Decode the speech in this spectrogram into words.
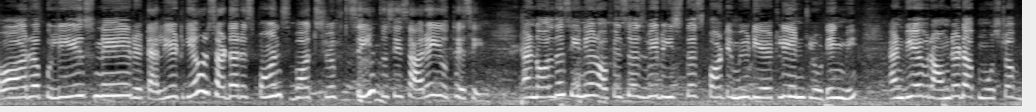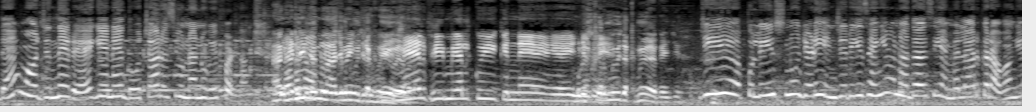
ਔਰ ਪੁਲਿਸ ਨੇ ਰਿਟੈਲੀਏਟ ਕੀਤਾ ਔਰ ਸਾਡਾ ਰਿਸਪਾਂਸ ਬਹੁਤ ਸਵਿਫਟ ਸੀ ਤੁਸੀਂ ਸਾਰੇ ਹੀ ਉੱਥੇ ਸੀ। ਐਂਡ 올 ਦ ਸੀਨੀਅਰ ਆਫੀਸਰਸ ਵੀ reach the spot immediately including me and we have rounded up most of them ਔਰ ਜਿੰਨੇ ਰਹਿ ਗਏ ਨੇ ਦੋ ਚਾਰ ਅਸੀਂ ਉਹਨਾਂ ਨੂੰ ਵੀ ਫੜ ਲਾਂਗੇ ਕਿੰਨੇ ਕੁ ਮੁਲਾਜ਼ਮ ਇੰਜਰ ਹੋਏ? ਮੇਲ ਫੀਮੇਲ ਕੋਈ ਕਿੰਨੇ ਪੁਲਿਸ ਇੰਜਰੀ ਕਰਮੀ ਵੀ ਜ਼ਖਮੀ ਹੋਏ ਗਏ ਜੀ। ਜੀ ਪੁਲਿਸ ਨੂੰ ਜਿਹੜੀ ਇੰਜਰੀਜ਼ ਹੈਗੀ ਉਹਨਾਂ ਦਾ ਅਸੀਂ ਐਮਐਲਆਰ ਕਰਾਵਾਂਗੇ।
